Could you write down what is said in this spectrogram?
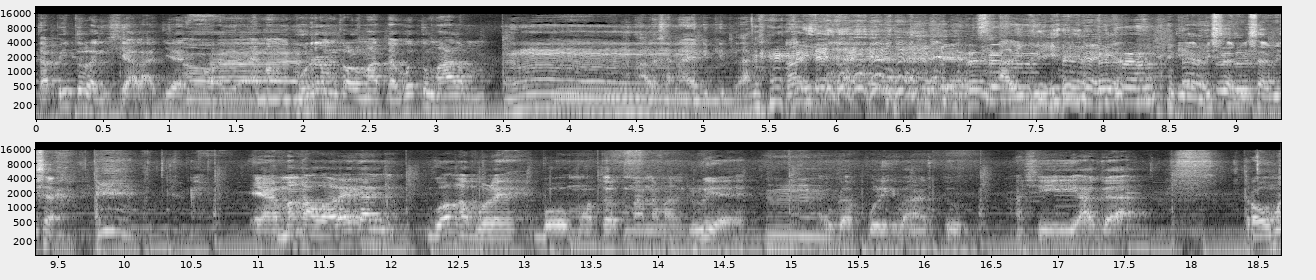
Tapi itu lagi sial aja. Oh, iya. Emang burem kalau mata gue tuh malam. Hmm. Alasan aja dikit lah. Alibi. Iya, bisa, bisa, bisa. Ya emang awalnya kan gua nggak boleh bawa motor ke mana-mana dulu ya. Hmm. Udah pulih banget tuh. Masih agak trauma,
